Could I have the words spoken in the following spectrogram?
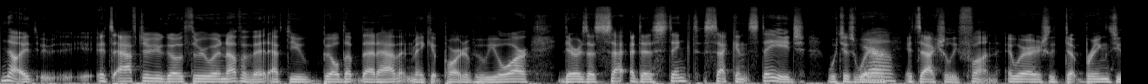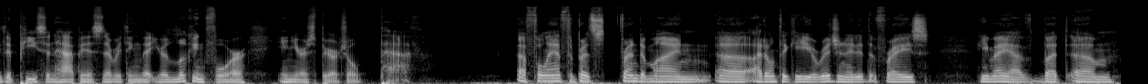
no, it, it's after you go through enough of it, after you build up that habit, and make it part of who you are. There's a, se- a distinct second stage, which is where yeah. it's actually fun, and where it actually d- brings you the peace and happiness and everything that you're looking for in your spiritual path. A philanthropist friend of mine, uh, I don't think he originated the phrase, he may have, but. Um,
